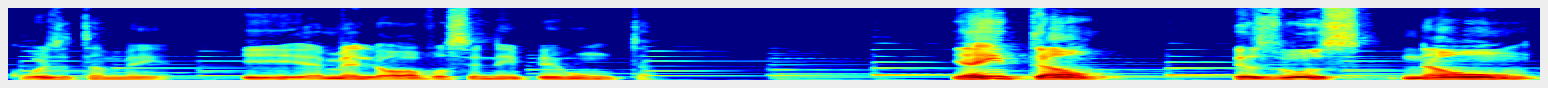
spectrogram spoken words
coisa também. E é melhor você nem perguntar. E aí então, Jesus não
